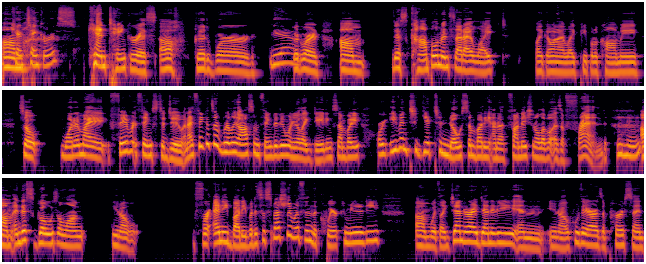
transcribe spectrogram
Um, Cantankerous. cantankerous. Oh, good word. Yeah. Good word. Um, this compliments that I liked, like when I like people to call me. So one of my favorite things to do, and I think it's a really awesome thing to do when you're like dating somebody, or even to get to know somebody on a foundational level as a friend. Mm-hmm. Um, and this goes along, you know, for anybody, but it's especially within the queer community, um, with like gender identity and you know who they are as a person.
